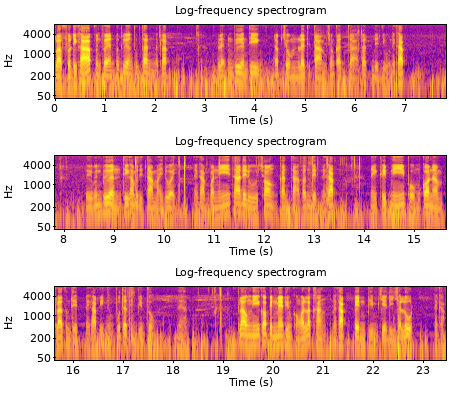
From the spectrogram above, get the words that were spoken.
กลับสวัสดีครับแฟนๆพระเครื่องทุกท่านนะครับ และเพื่อนๆที่รับชมและติดตามช่องการศึกษาพระเด็ดอยู่นะครับ หรือเพื่อนๆที่เข้ามาติดตามใหม่ด้วยนะครับ วันนี้ถ้าได้ดูช่องการศึกษาพระสมเด็จนะครับ ในคลิปนี้ผมก็นำพระสมเด็จนะครับ อีกหนึ่งพุทธศิลป์พิมพ์ทรงนะครับ พระองค์นี้ก็เป็นแม่พิมพ์ของวัดละคังนะครับ เป็นพิมพ์เจดีย์ชลูดนะครับ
